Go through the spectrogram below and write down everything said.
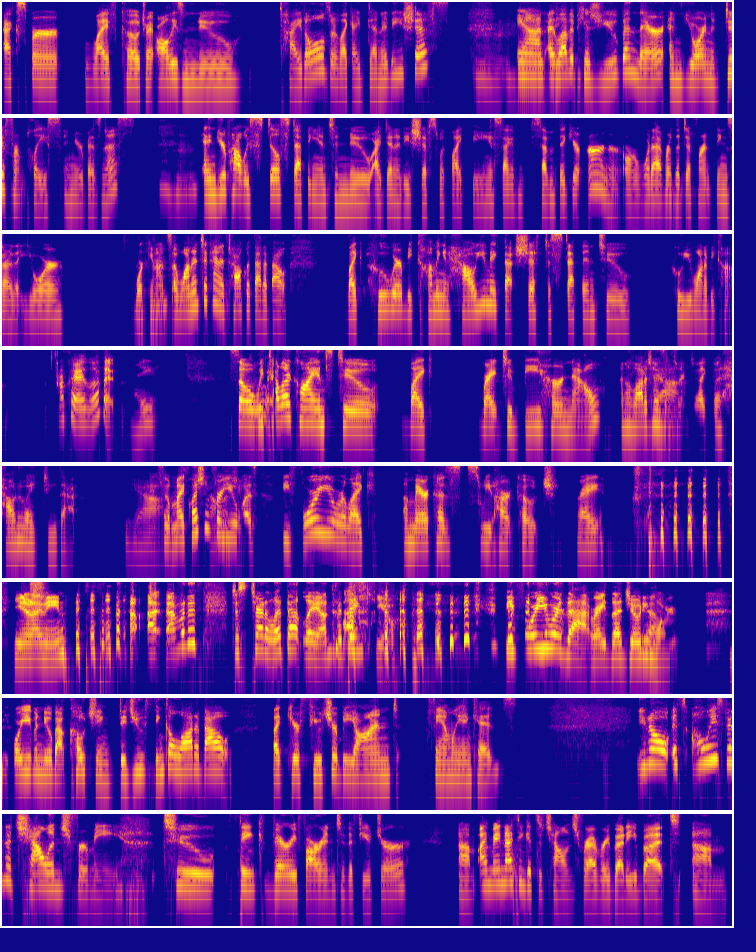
expert, life coach, right? All these new titles or like identity shifts. Mm-hmm. And I love it because you've been there and you're in a different place in your business. Mm-hmm. And you're probably still stepping into new identity shifts with like being a seven, seven figure earner or whatever the mm-hmm. different things are that you're working mm-hmm. on. So I wanted to kind of talk with that about like who we're becoming and how you make that shift to step into who you want to become. Okay, I love it. Right. So we it. tell our clients to like, right, to be her now. And a lot of times yeah. like, but how do I do that? Yeah. Right? So my question for you was before you were like America's sweetheart coach, right? you know what I mean? I, am going to just try to let that land, but thank you. before you were that, right? The Jody yeah. Moore, before you even knew about coaching, did you think a lot about like your future beyond family and kids? You know, it's always been a challenge for me to think very far into the future. Um, I mean, I think it's a challenge for everybody, but um,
